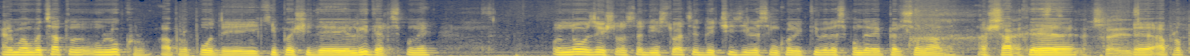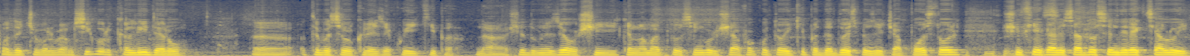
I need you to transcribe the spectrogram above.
care m-a învățat un lucru, apropo de echipă și de lider, spune, în 90% din situații deciziile sunt colective, răspunderea personală. Așa, așa că, este, așa este. apropo de ce vorbeam, sigur că liderul Uh, trebuie să lucreze cu echipă. Da? Și Dumnezeu și când l-a mai putut singur și a făcut o echipă de 12 apostoli și fiecare s-a dus în direcția lui.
